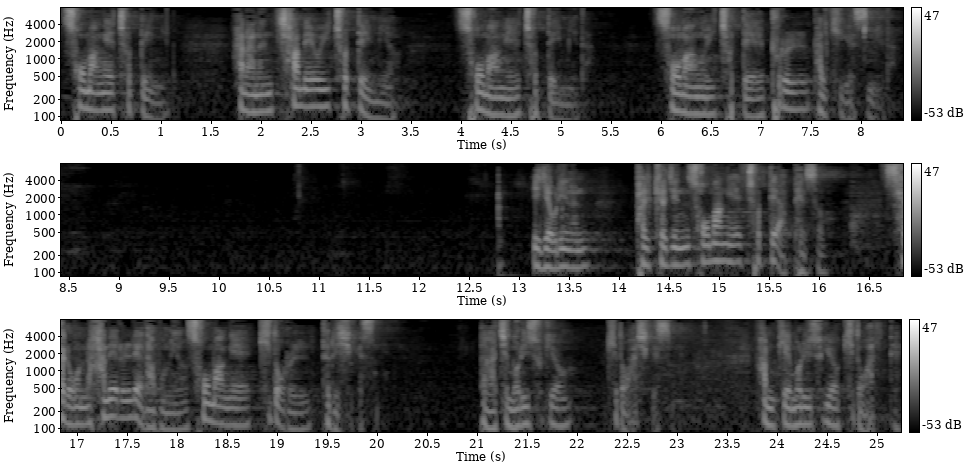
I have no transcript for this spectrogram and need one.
소망의 촛대입니다. 하나는 참회의 촛대이며 소망의 촛대입니다. 소망의 촛대에 불을 밝히겠습니다. 이제 우리는 밝혀진 소망의 촛대 앞에서 새로운 한 해를 내다보며 소망의 기도를 들으시겠습니다. 다 같이 머리 숙여 기도하시겠습니다. 함께 머리 숙여 기도할 때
